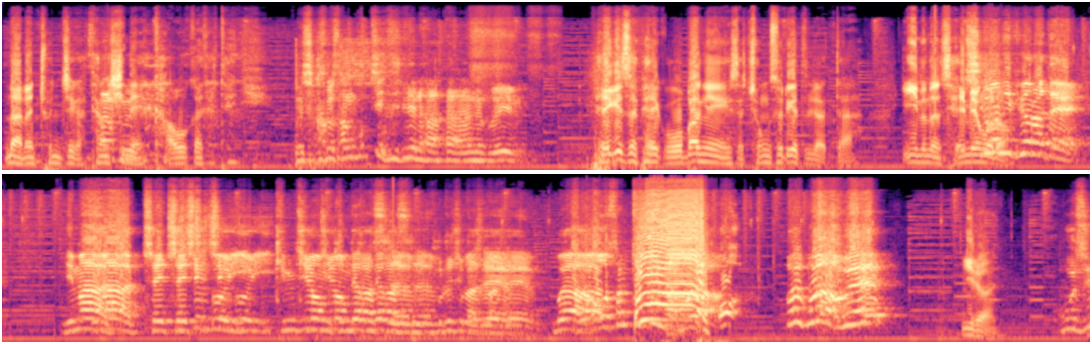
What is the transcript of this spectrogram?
나는 존재가 당신의 가오가 될 테니 왜 자꾸 삼국지님이라 하는 거임? 100에서 105 방향에서 종소리가 들렸다 인원은 3명으로 시원이 편하대. 니마 제 제 친구 이 김지영 군대 갔음 부르지 마세요. 뭐야? 어 삼촌 뭐야? 어? 어 뭐야 왜? 이런 뭐지?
